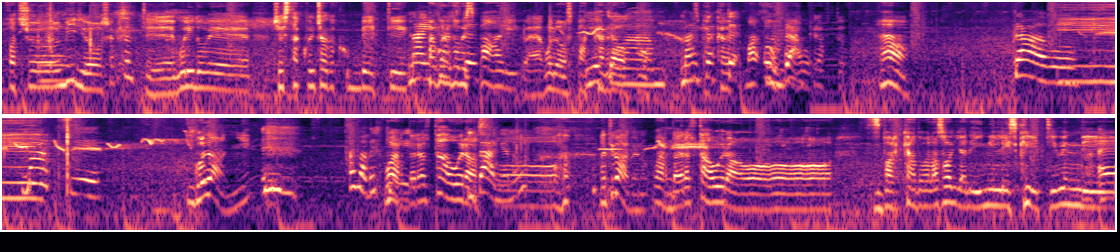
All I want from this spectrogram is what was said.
Faccio video, c'è presente quelli dove c'è sta quel gioco a cubetti? Ma Minecraft. quello dove spari? Eh, quello spacca troppo. chiamo Minecraft. Spacca- Ma oh. Minecraft. Ah, Bravo. ti Mazzi. Guadagni? Ah, ma perché? Guarda, in realtà ora Ti pagano? sto... Ma ti pagano? Guarda, in realtà ora ho sbarcato la soglia dei mille iscritti, quindi Eh,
